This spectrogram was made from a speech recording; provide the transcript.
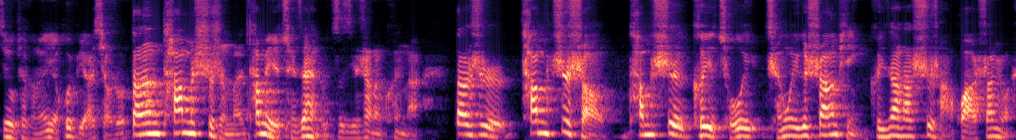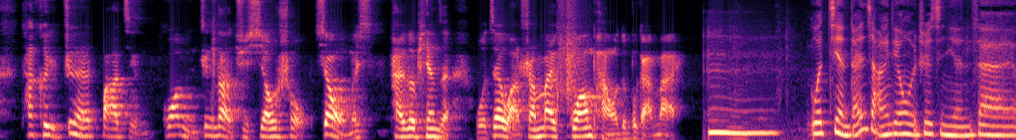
纪录片可能也会比较小众，当然他们是什么？他们也存在很多资金上的困难，但是他们至少他们是可以成为成为一个商品，可以让它市场化、商品化，它可以正儿八经、光明正大的去销售。像我们拍个片子，我在网上卖光盘，我都不敢卖。嗯。我简单讲一点我这几年在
